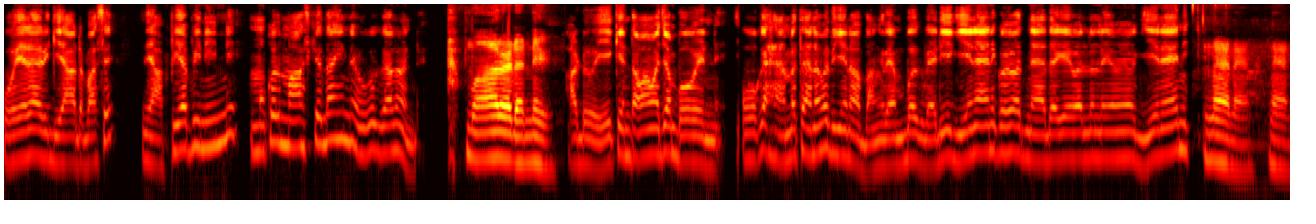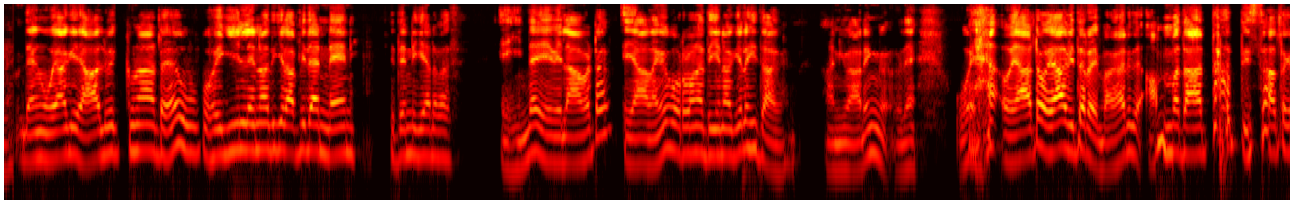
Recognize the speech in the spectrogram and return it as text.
කොයලාර ගියාට පසේ අපි අපි නින්නේ මොකද මාස්කදා ඉන්න ඕක ගලන්ට මාරඩන්නේ අඩු ඒකෙන් තමමචන් බෝවෙන්නේ ඕක හැම තැනව තියෙන බං දැම්බක් වැඩිය කියනෑන කොවත් නෑදගවල්ල කියනෑන නෑනෑ. නෑන දැන් ඔයාගේ යාලුවෙක් වුණාට කොහ ගිල් එනවාති කියලා අපි දන්න නෑන. එතැනි කියන පස් එහින්ද ඒ වෙලාවට එයාළඟ කොරෝන තියෙන කියලා හිතාගන්න. අනිවාරෙන් දැ ඔය ඔයාට ඔයා විතරයි. බහරිද අම්ම තාත්තා තිස්සාතක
